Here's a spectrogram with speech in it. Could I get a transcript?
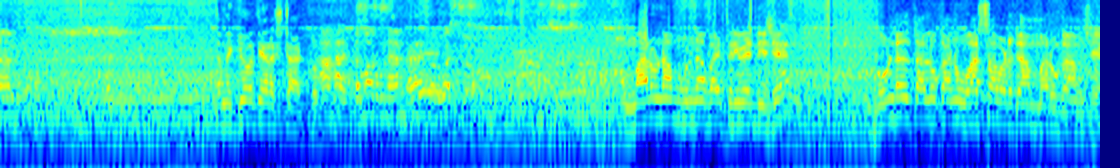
નામ? તમે કયો ત્યારે સ્ટાર્ટ કરો? હા હા તમારું નામ શરૂઆત કરો. મારું નામ મુન્નાભાઈ ત્રિવેદી છે. ગોંડલ તાલુકાનું વાસાવડ ગામ મારું ગામ છે.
